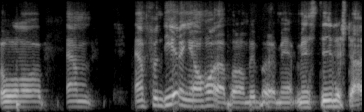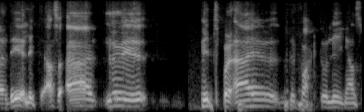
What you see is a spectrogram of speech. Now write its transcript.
och en, en fundering jag har här bara om vi börjar med, med Steelers där. Det är lite, alltså är, nu är ju, Pittsburgh är ju de facto ligans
